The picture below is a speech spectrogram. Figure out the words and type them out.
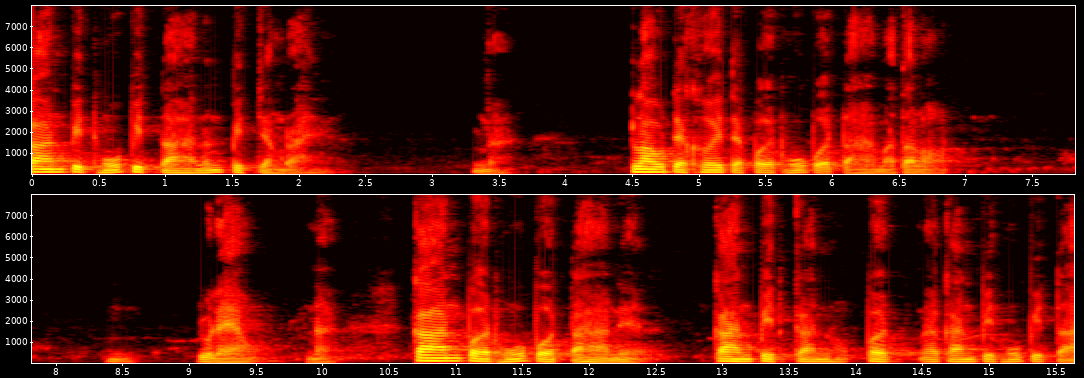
การปิดหูปิดตานั้นปิดอย่างไรนะเราแต่เคยแต่เปิดหูเปิดตามาตลอด อยู่แล้วนะการเปิดหูเปิดตาเนี่ยการปิดการเปิดการปิดหูปิดตา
